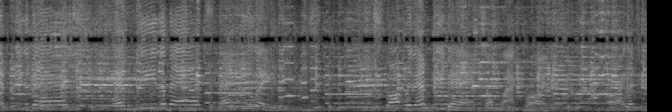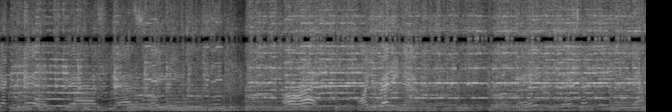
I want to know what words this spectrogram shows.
Empty the bags. Empty the bags. Thank you, ladies. We start with empty bags on Black Friday. All right, let's check the bags. Yes, yes, ladies. You ready now? Okay. Yes.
